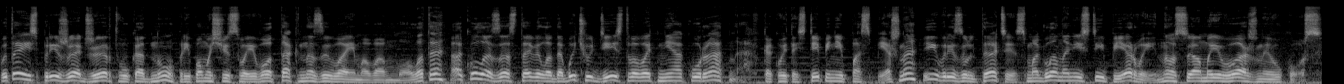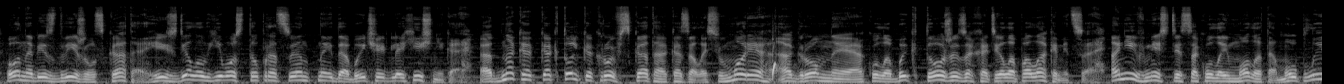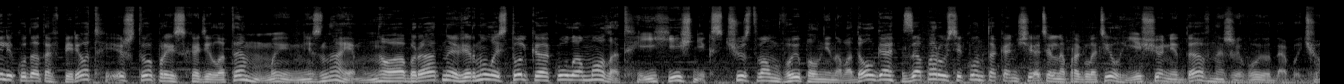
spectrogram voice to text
Пытаясь прижать жертву ко дну при помощи своего так называемого молота, акула заставила добычу действовать неаккуратно, в какой-то степени поспешно, и в результате смогла нанести первый, но самый важный укус. Он обездвижил ската и сделал его стопроцентной добычей для хищника. Однако, как только кровь ската оказалась в море, огромная акула-бык тоже захотела полакомиться. Они вместе с акулой-молотом уплыли куда-то вперед, и что происходило там, мы не знаем. Но обратно вернулась только акула-молот, и хищник с чувством выполненного долга за пару секунд окончательно проглотил еще недавно живую добычу.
